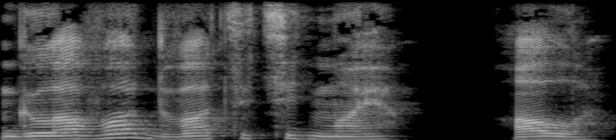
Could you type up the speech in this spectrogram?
Глава двадцать седьмая. Алла.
